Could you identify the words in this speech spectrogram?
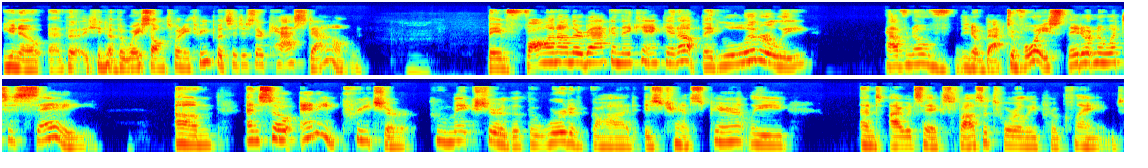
you know the you know the way psalm 23 puts it is they're cast down They've fallen on their back and they can't get up. They literally have no, you know, back to voice. They don't know what to say. Um, and so any preacher who makes sure that the word of God is transparently and I would say expositorily proclaimed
